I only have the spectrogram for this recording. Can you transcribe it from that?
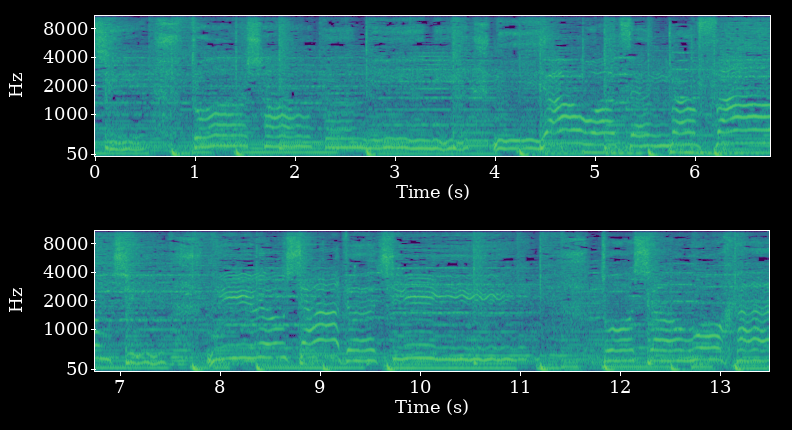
起多少我想我还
